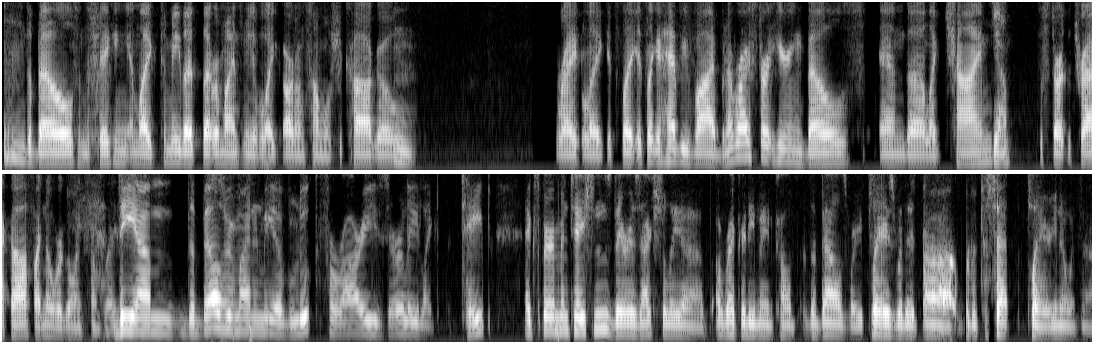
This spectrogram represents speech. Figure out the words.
the bells and the shaking, and like to me that that reminds me of like Art Ensemble Chicago, Mm. right? Like it's like it's like a heavy vibe. Whenever I start hearing bells and uh, like chimes, Yeah. to start the track off, I know we're going someplace. The um the bells reminded me of Luc Ferrari's early like tape experimentations. There is actually a, a record he made called The Bells where he plays with it uh with a cassette player, you know, with uh,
